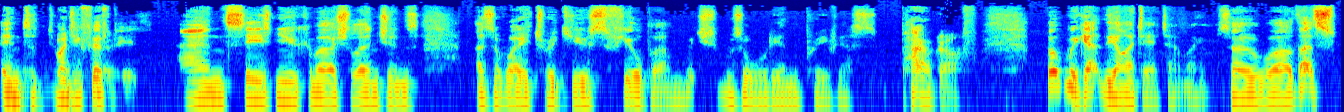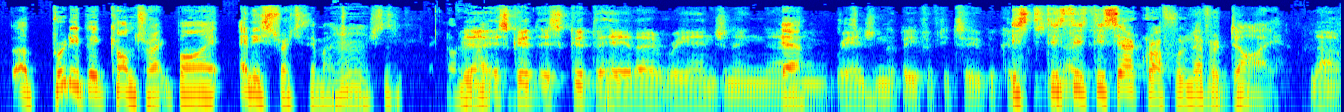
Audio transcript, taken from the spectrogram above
into the 2050s and sees new commercial engines as a way to reduce fuel burn, which was already in the previous paragraph. But we get the idea, don't we? So uh, that's a pretty big contract by any stretch of the imagination. Mm. Yeah, it's good. It's good to hear they're re-engineing, um, yeah. re-engineing the B fifty two because this, this, this, aircraft will never die. No,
